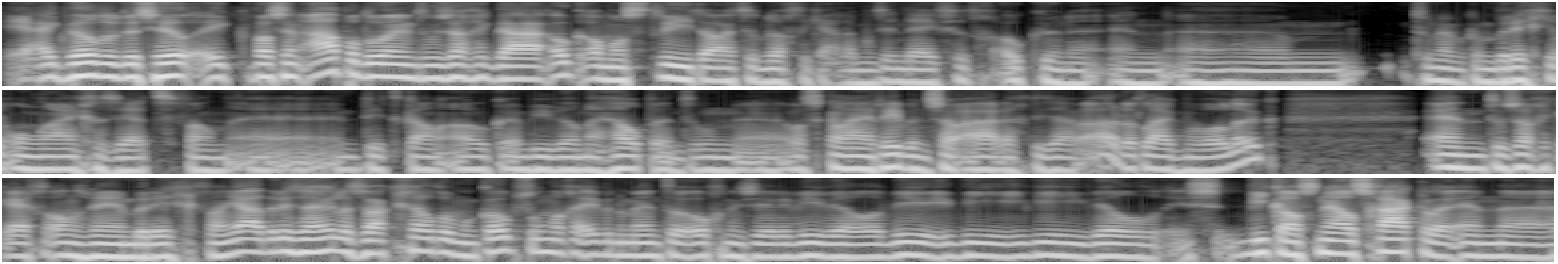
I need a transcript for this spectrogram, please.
ja, ik wilde dus heel... Ik was in Apeldoorn en toen zag ik daar ook allemaal street art. Toen dacht ik, ja, dat moet in Deventer toch ook kunnen. En um, toen heb ik een berichtje online gezet van uh, dit kan ook en wie wil mij helpen. En toen was Klein Ribbon zo aardig. Die zei, oh, dat lijkt me wel leuk. En toen zag ik ergens anders weer een berichtje van... ja, er is een hele zak geld om een koopzondag evenement te organiseren. Wie, wil, wie, wie, wie, wil, wie kan snel schakelen en uh,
